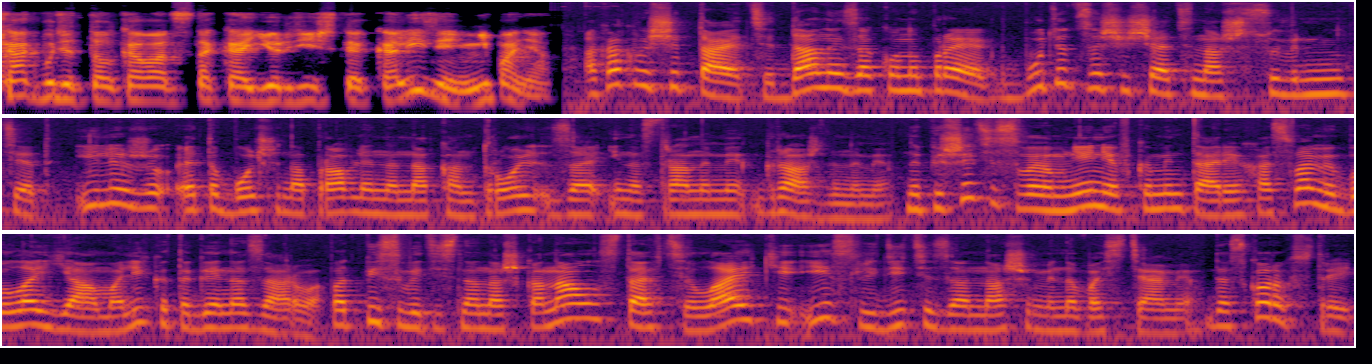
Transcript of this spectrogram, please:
Как будет толковаться такая юридическая коллизия, непонятно. А как вы считаете, данный законопроект будет защищать наш суверенитет или же это больше направлено на контроль за иностранными гражданами? Напишите свое мнение в комментариях. А с вами была я, Малика Тагайназарова. Подписывайтесь на наш канал, ставьте лайки и следите за нашими новостями. До скорых встреч!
